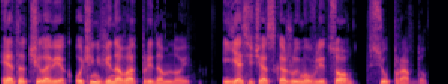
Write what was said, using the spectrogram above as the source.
Этот человек очень виноват предо мной, и я сейчас скажу ему в лицо всю правду.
